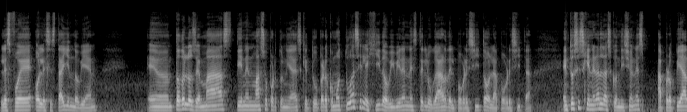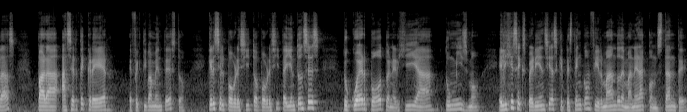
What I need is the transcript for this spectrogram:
les fue o les está yendo bien. Em, todos los demás tienen más oportunidades que tú, pero como tú has elegido vivir en este lugar del pobrecito o la pobrecita, entonces generas las condiciones apropiadas para hacerte creer efectivamente esto, que eres el pobrecito o pobrecita. Y entonces tu cuerpo, tu energía, tú mismo, eliges experiencias que te estén confirmando de manera constante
